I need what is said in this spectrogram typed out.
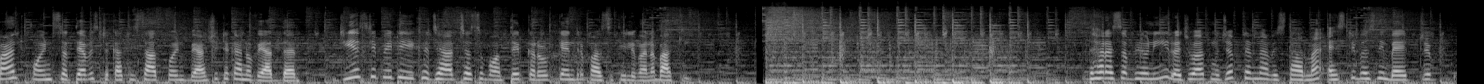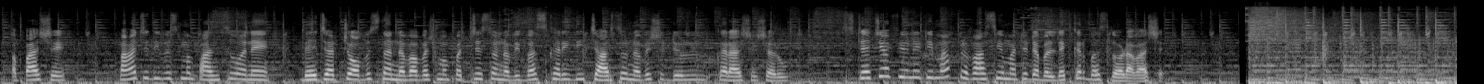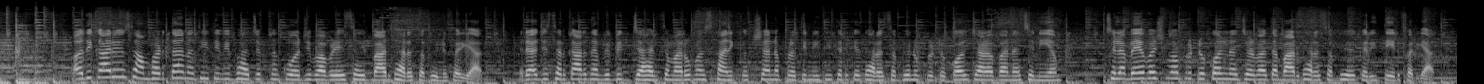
પાંચ પોઈન્ટ સત્યાવીસ ટકાથી સાત પોઈન્ટ બ્યાસી ટકાનો વ્યાજ દર. જીએસટી પેટે એક હજાર છસો બોતેર કરોડ કેન્દ્ર પાસેથી લેવાના બાકી. ધારાસભ્યોની રજૂઆત મુજબ તેમના વિસ્તારમાં એસટી બસની બે ટ્રીપ અપાશે. પાંચ દિવસમાં પાંચસો અને બે હજાર ચોવીસના નવા વર્ષમાં પચીસો નવી બસ ખરીદી, ચારસો નવી શેડ્યુલ કરાશે શરૂ. સ્ટેચ્યુ ઓફ યુનિટીમાં પ્રવાસીઓ માટે ડબલ ડેકર બસ દોડાવાશે. અધિકારીઓ સાંભળતા નથી તેવી ભાજપના કુંવરજી બાવળે સહિત બાર ધારાસભ્યોની ફરિયાદ. રાજ્ય સરકારના વિવિધ જાહેર સમારોહમાં સ્થાનિક કક્ષાના પ્રતિનિધિ તરીકે ધારાસભ્યોનો પ્રોટોકોલ જાળવવાના છે નિયમ. છેલ્લા બે વર્ષમાં પ્રોટોકોલ ન જળવાતા બાર ધારાસભ્યોએ કરી તેર ફરિયાદ.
